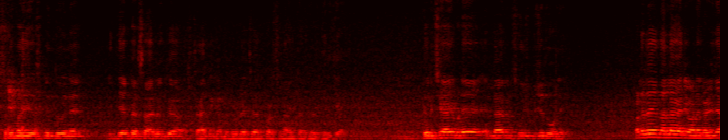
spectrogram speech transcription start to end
ശ്രീമതി എസ് ബിന്ദുവിനെ വിദ്യാഭ്യാസ ആരോഗ്യ സ്റ്റാൻഡിംഗ് കമ്മിറ്റിയുടെ ചെയർപേഴ്സണായി തെരഞ്ഞെടുത്തിരിക്കുകയാണ്. തീർച്ചയായും ഇവിടെ എല്ലാവരും സൂചിപ്പിച്ചതുപോലെ വളരെ നല്ല കാര്യമാണ്. കഴിഞ്ഞ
